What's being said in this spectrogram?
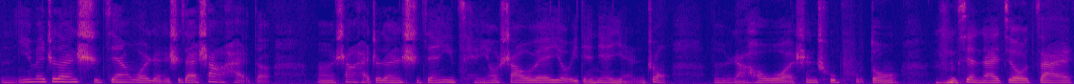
嗯，因为这段时间我人是在上海的。嗯，上海这段时间疫情又稍微有一点点严重。嗯，然后我身处浦东，现在就在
